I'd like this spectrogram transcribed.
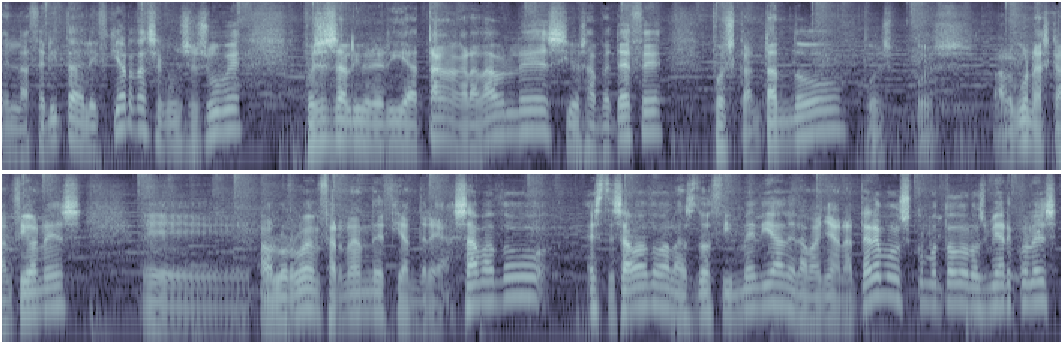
En la cerita de la izquierda, según se sube, pues esa librería tan agradable, si os apetece, pues cantando pues, pues algunas canciones. eh, Pablo Rubén Fernández y Andrea. Sábado, este sábado a las 12 y media de la mañana. Tenemos, como todos los miércoles,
